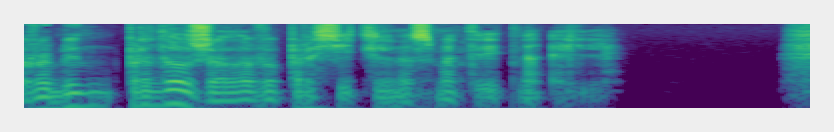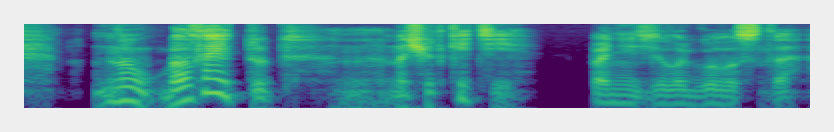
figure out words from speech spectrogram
Робин продолжала вопросительно смотреть на Элли. — Ну, болтает тут насчет Кэти, — понизила голос та.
